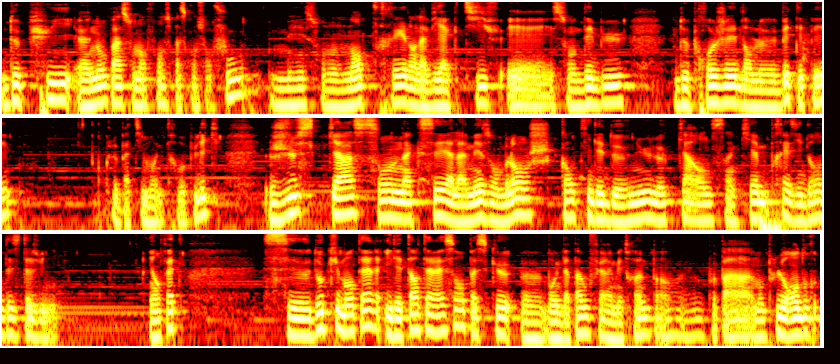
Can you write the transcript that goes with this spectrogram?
depuis, euh, non pas son enfance parce qu'on s'en fout, mais son entrée dans la vie active et son début de projet dans le BTP, le bâtiment et les travaux publics, jusqu'à son accès à la Maison Blanche quand il est devenu le 45e président des États-Unis. Et en fait, ce documentaire, il est intéressant parce que, euh, bon, il va pas vous faire aimer Trump, hein, on ne peut pas non plus le rendre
